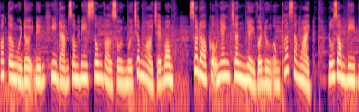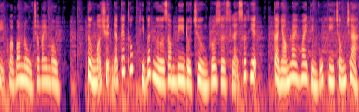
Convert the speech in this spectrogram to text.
Foster ngồi đợi đến khi đám zombie xông vào rồi mới châm ngòi cháy bom. Sau đó cậu nhanh chân nhảy vào đường ống thoát ra ngoài. Lũ zombie bị quả bom nổ cho bay màu. Tưởng mọi chuyện đã kết thúc thì bất ngờ zombie đội trưởng Rogers lại xuất hiện. Cả nhóm loay hoay tìm vũ khí chống trả.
